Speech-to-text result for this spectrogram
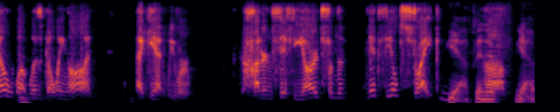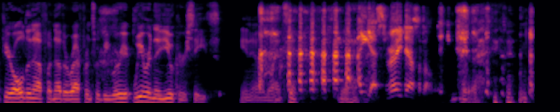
know what was going on. Again, we were 150 yards from the midfield stripe. Yeah, and if, Um, yeah, if you're old enough, another reference would be we we were in the Uecker seats. You know, that's uh, yeah. yes, very definitely. Yeah.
